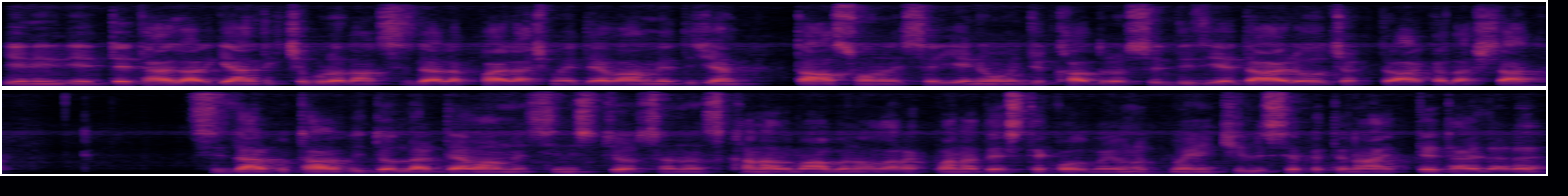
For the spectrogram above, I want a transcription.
Yeni detaylar geldikçe buradan sizlerle paylaşmaya devam edeceğim. Daha sonra ise yeni oyuncu kadrosu diziye dahil olacaktır arkadaşlar. Sizler bu tarz videolar devam etsin istiyorsanız kanalıma abone olarak bana destek olmayı unutmayın. Kirli Sepet'ine ait detayları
